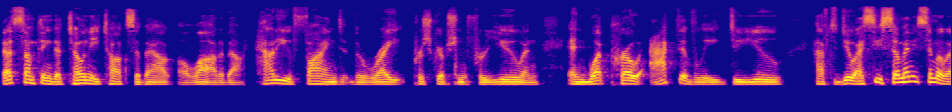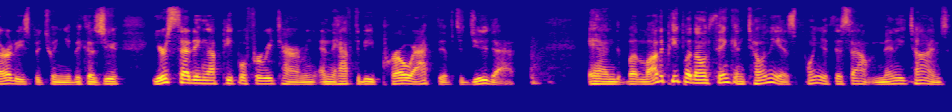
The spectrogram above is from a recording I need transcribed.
That's something that Toni talks about a lot about how do you find the right prescription for you and, and what proactively do you have to do. I see so many similarities between you because you you're setting up people for retirement and they have to be proactive to do that. And but a lot of people don't think, and Toni has pointed this out many times,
